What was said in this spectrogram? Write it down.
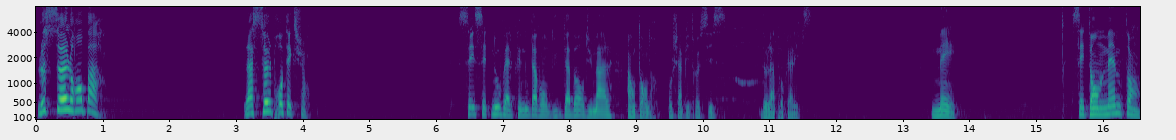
Le seul rempart, la seule protection, c'est cette nouvelle que nous avons d'abord du mal à entendre au chapitre 6 de l'Apocalypse. Mais c'est en même temps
